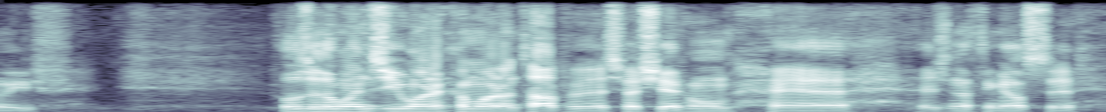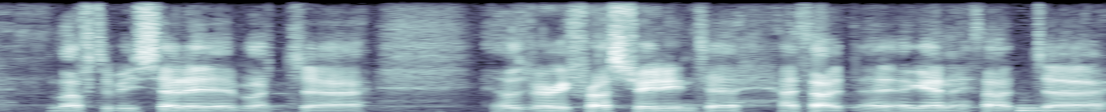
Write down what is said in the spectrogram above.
we've those are the ones you want to come out on top of, especially at home. Uh, there's nothing else to, left to be said, uh, but uh, it was very frustrating. To I thought again, I thought uh,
